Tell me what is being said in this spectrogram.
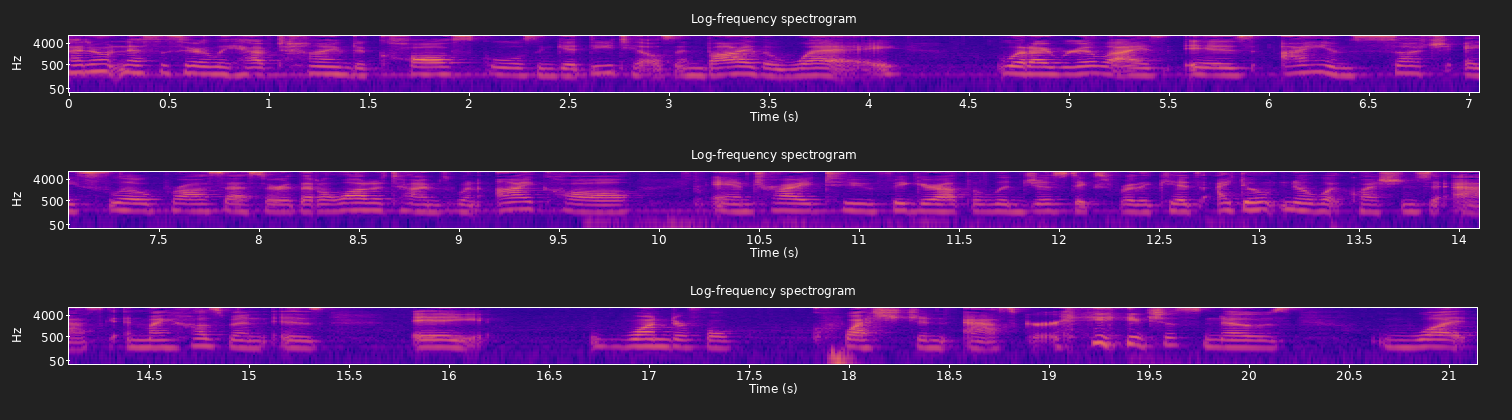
I don't necessarily have time to call schools and get details. And by the way, what I realize is I am such a slow processor that a lot of times when I call and try to figure out the logistics for the kids, I don't know what questions to ask. And my husband is a wonderful question asker. He just knows what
